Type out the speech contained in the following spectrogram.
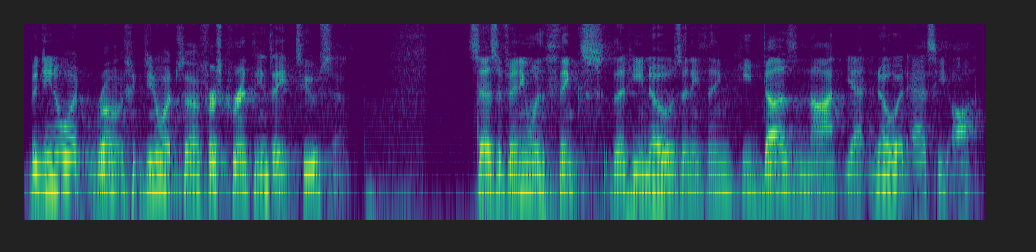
But do you know what, do you know what uh, 1 Corinthians 8 2 says? It says, If anyone thinks that he knows anything, he does not yet know it as he ought.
